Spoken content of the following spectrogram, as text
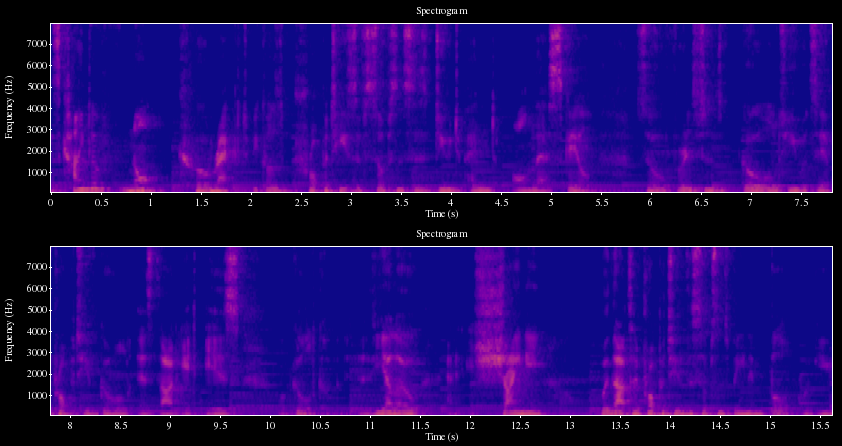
is kind of not correct because properties of substances do depend on their scale. So for instance, gold, you would say a property of gold is that it is, well gold coloured, it is yellow and it is shiny, but that's a property of the substance being in bulk. If you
